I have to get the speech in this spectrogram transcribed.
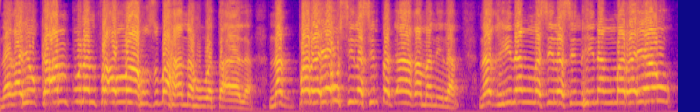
Nangayo kaampunan fa Allah subhanahu wa ta'ala. Nagparayaw sila sin pag-agama nila. Naghinang na sila sin hinang marayaw.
